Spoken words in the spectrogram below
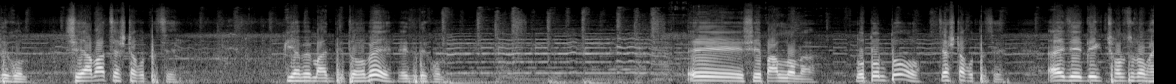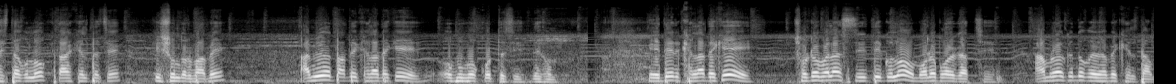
দেখুন, সে আবার চেষ্টা করতেছে। কীভাবে মাছ দিতে হবে, এই যে দেখুন। এ, সে পারল না। নতুন তো চেষ্টা করতেছে। এই যে দিক ছোটো ছোটো ভাইস্তাগুলো, তারা খেলতেছে, কি সুন্দরভাবে। আমিও তাদের খেলা দেখে উপভোগ করতেছি, দেখুন। এদের খেলা দেখে ছোটোবেলার স্মৃতিগুলো মনে পড়ে যাচ্ছে। আমরাও কিন্তু ওইভাবে খেলতাম।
